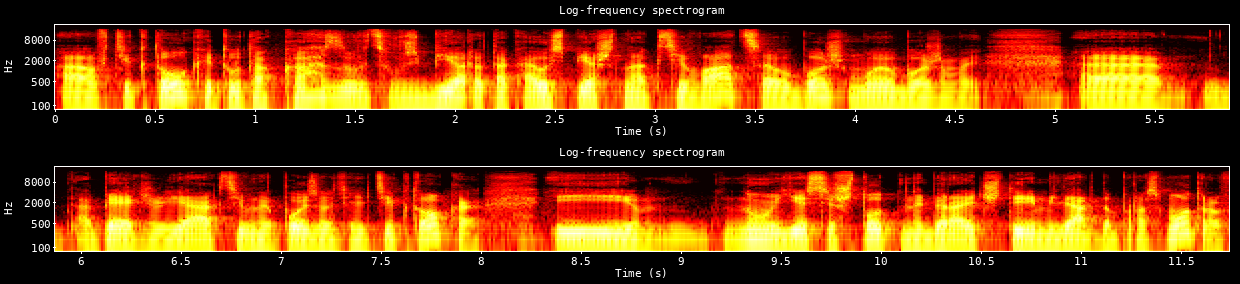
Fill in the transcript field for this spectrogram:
а, в ТикТок, и тут оказывается у Сбера такая успешная активация, о боже мой, о боже мой. Э, опять же, я активный пользователь ТикТока, и, ну, если что-то набирает 4 миллиарда просмотров,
